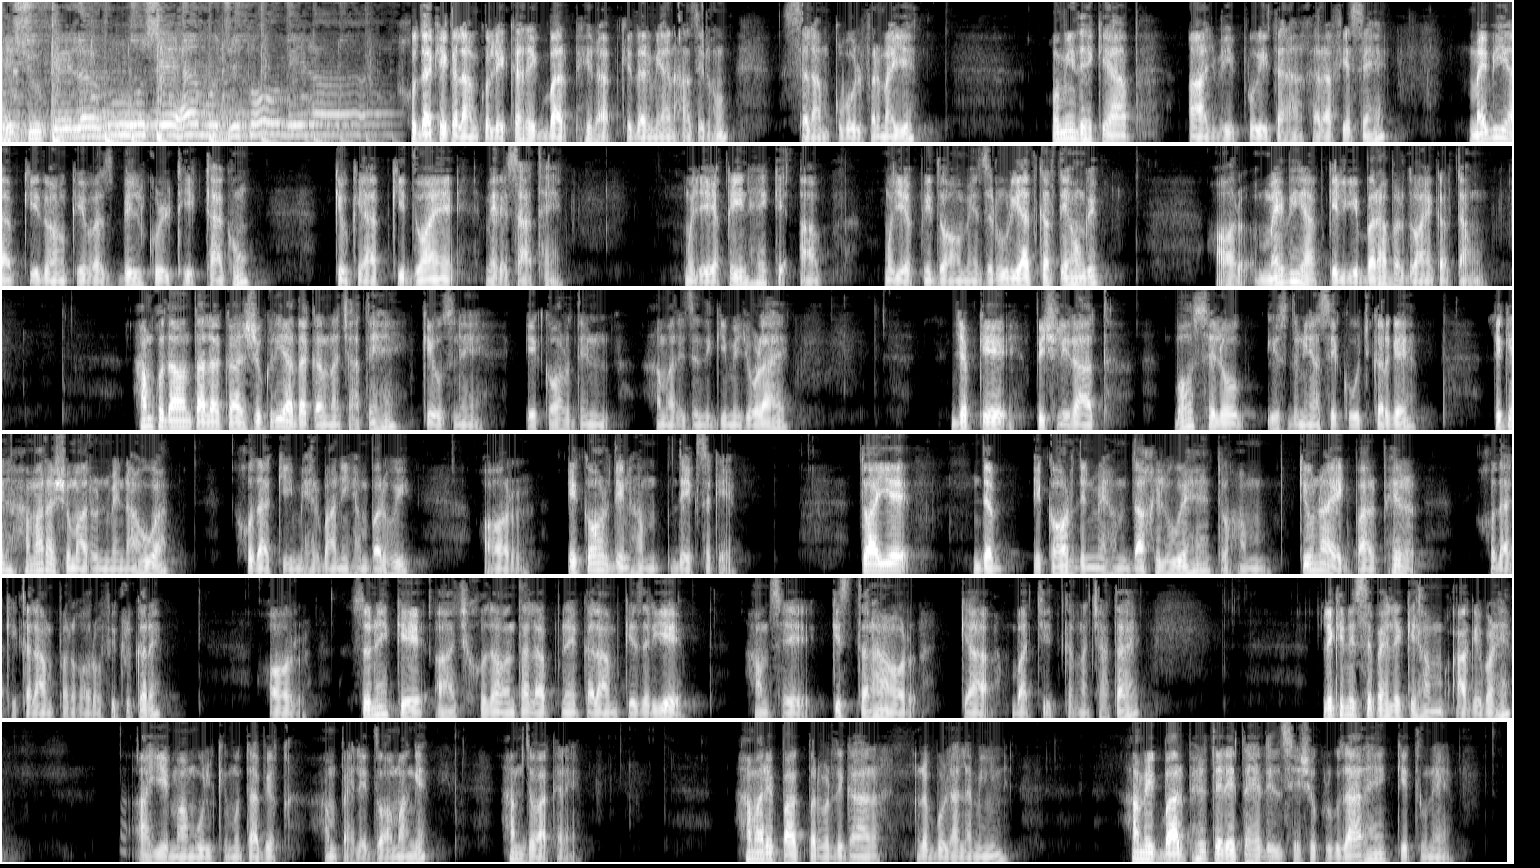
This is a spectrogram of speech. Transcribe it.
یشو کے لہو سے ہے مجھ کو ملا۔ خدا کے کلام کو لے کر ایک بار پھر آپ کے درمیان حاضر ہوں۔ سلام قبول فرمائیے۔ امید ہے کہ آپ آج بھی پوری طرح خرافیت سے ہیں۔ میں بھی آپ کی دعاؤں کے وز بالکل ٹھیک ٹھاک ہوں، کیونکہ آپ کی دعائیں میرے ساتھ ہیں۔ مجھے یقین ہے کہ آپ مجھے اپنی دعاؤں میں ضرور یاد کرتے ہوں گے اور میں بھی آپ کے لیے برابر دعائیں کرتا ہوں۔ ہم خدا و تعالی کا شکریہ ادا کرنا چاہتے ہیں کہ اس نے ایک اور دن ہماری زندگی میں جوڑا ہے۔ جبکہ پچھلی رات بہت سے لوگ اس دنیا سے کوچ کر گئے، لیکن ہمارا شمار ان میں نہ ہوا۔ خدا کی مہربانی ہم پر ہوئی اور ایک اور دن ہم دیکھ سکے۔ تو آئیے، جب ایک اور دن میں ہم داخل ہوئے ہیں، تو ہم کیوں نہ ایک بار پھر خدا کی کلام پر غور و فکر کریں اور سنیں کہ آج خدا و تعالیٰ اپنے کلام کے ذریعے ہم سے کس طرح اور کیا بات چیت کرنا چاہتا ہے۔ لیکن اس سے پہلے کہ ہم آگے بڑھیں، آئیے معمول کے مطابق ہم پہلے دعا مانگیں۔ ہم دعا کریں۔ ہمارے پاک پروردگار رب العالمین، ہم ایک بار پھر تیرے تہ دل سے شکر گزار ہیں کہ تو نے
